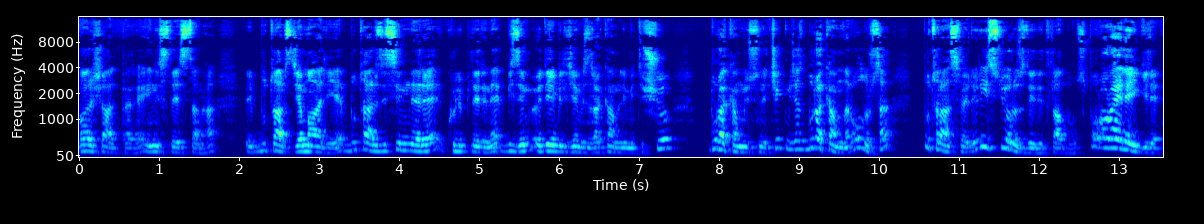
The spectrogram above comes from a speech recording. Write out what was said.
Barış Alper'e, Enis Destan'a, e, bu tarz Cemali'ye, bu tarz isimlere, kulüplerine bizim ödeyebileceğimiz rakam limiti şu. Bu rakamın üstüne çıkmayacağız. Bu rakamlar olursa bu transferleri istiyoruz dedi Trabzonspor. Orayla ilgili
